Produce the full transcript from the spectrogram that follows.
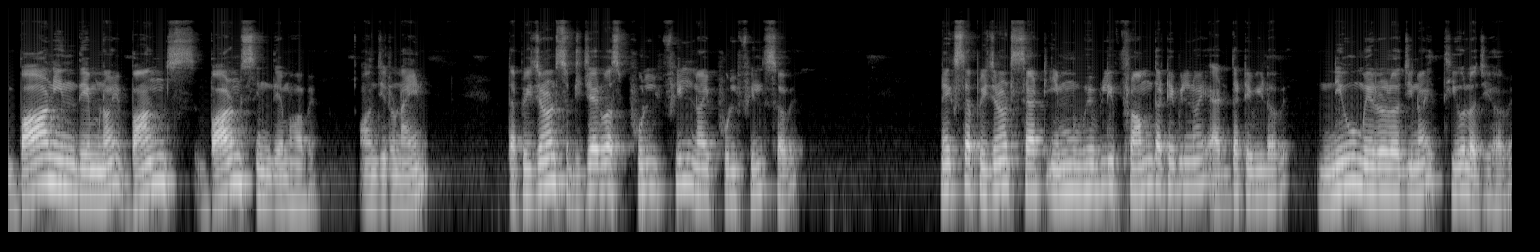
বার্ন ইন দেম নয় বার্নস বার্নস ইন দেম হবে। One zero nine. The prisoner's desire was fulfil নয় ফুলফিলস হবে। Next the prisoner's sat immovably from the table নয় অ্যাট দ্য টেবিল হবে। নিউ মেরোলজি নয় থিওলজি হবে।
